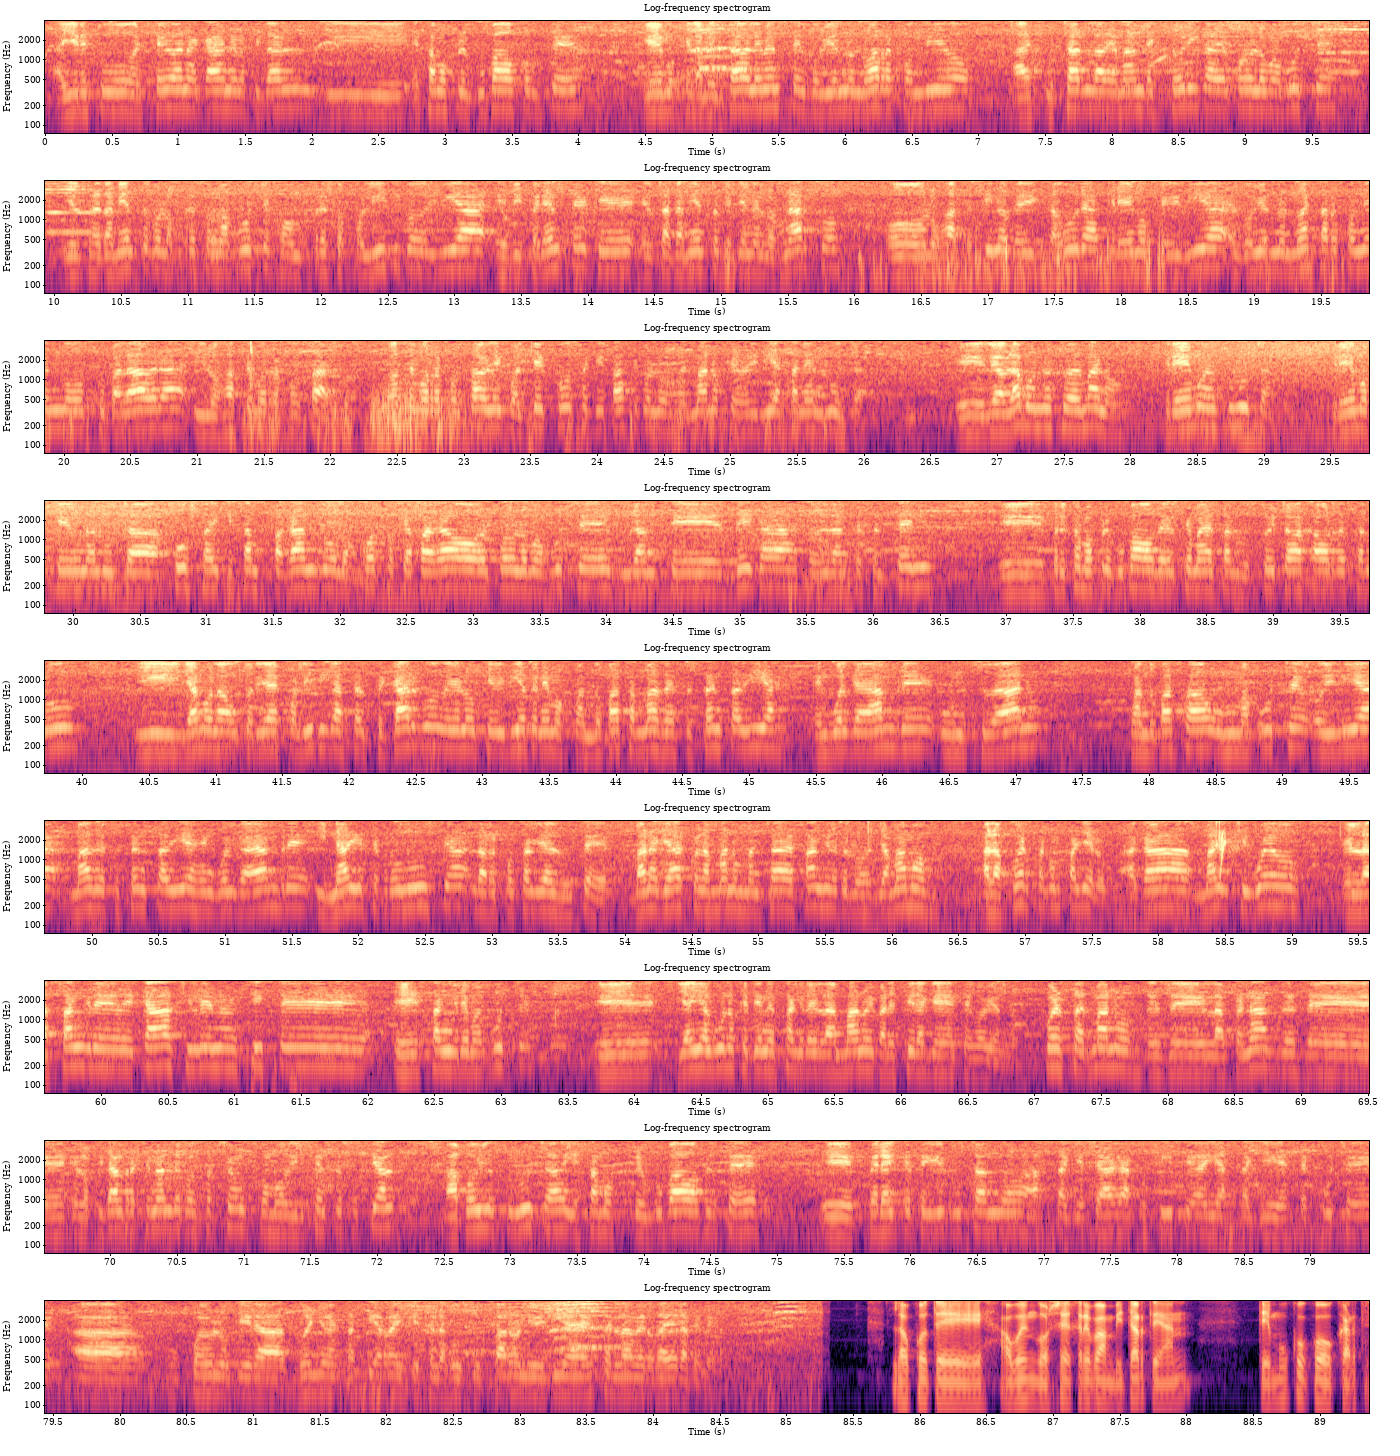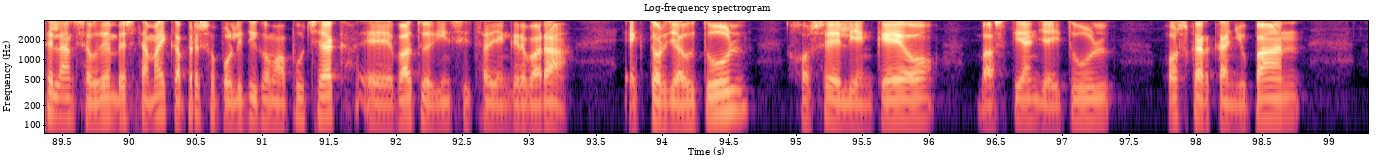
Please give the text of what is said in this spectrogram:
Ayer estuvo Esteban acá en el hospital y estamos preocupados por ustedes. Creemos que lamentablemente el gobierno no ha respondido a escuchar la demanda histórica del pueblo mapuche y el tratamiento con los presos mapuches, con presos políticos hoy día es diferente que el tratamiento que tienen los narcos o los asesinos de dictadura. Creemos que hoy día el gobierno no está respondiendo su palabra y los hacemos responsables. Los hacemos responsables de cualquier cosa que pase con los hermanos que hoy día están en lucha. Eh, le hablamos a nuestros hermanos, creemos en su lucha, Creemos que es una lucha justa y que están pagando los costos que ha pagado el pueblo mapuche durante décadas o durante centenios. Pero estamos preocupados del tema de salud. Soy trabajador de salud y llamo a las autoridades políticas a hacerse cargo de lo que hoy día tenemos cuando pasan más de 60 días en huelga de hambre un ciudadano, cuando pasa un mapuche hoy día más de 60 días en huelga de hambre y nadie se pronuncia, la responsabilidad es de ustedes. Van a quedar con las manos manchadas de sangre, pero los llamamos a la fuerza, compañeros. Acá, Chigüeo, en la sangre de cada chileno existe eh, sangre mapuche eh, y hay algunos que tienen sangre en las manos y pareciera que es este gobierno. Fuerza, hermanos, desde la FENAD, desde el Hospital Regional de Concepción, como dirigente social, apoyo su lucha y estamos preocupados de ustedes, eh, pero hay que seguir luchando hasta que se haga justicia y hasta que se escuche a un pueblo que era dueño de estas tierras y que se las usurparon y hoy día esa es la verdadera pelea. Laukote hauen goze greban bitartean, Temukoko kartzelan zeuden beste amaika preso politiko maputxeak e, batu egin zitzaien grebara. Héctor Yautul, José Lienqueo, Bastián Yaitul, Óscar Cañupán,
